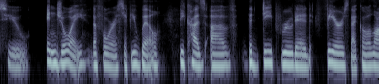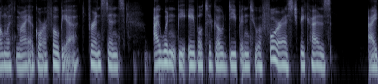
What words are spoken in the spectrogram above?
to enjoy the forest, if you will, because of the deep rooted fears that go along with my agoraphobia. For instance, I wouldn't be able to go deep into a forest because I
